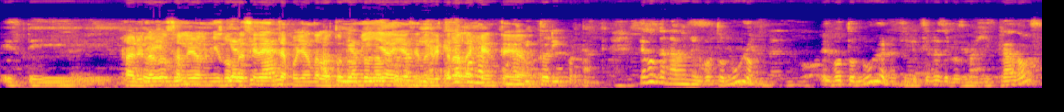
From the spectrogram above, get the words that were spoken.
este claro, y luego salió el mismo presidente apoyando, la autonomía, y haciendo gritar a la gente. una victoria importante. Hemos ganado en el voto nulo. El voto nulo en las elecciones de los magistrados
